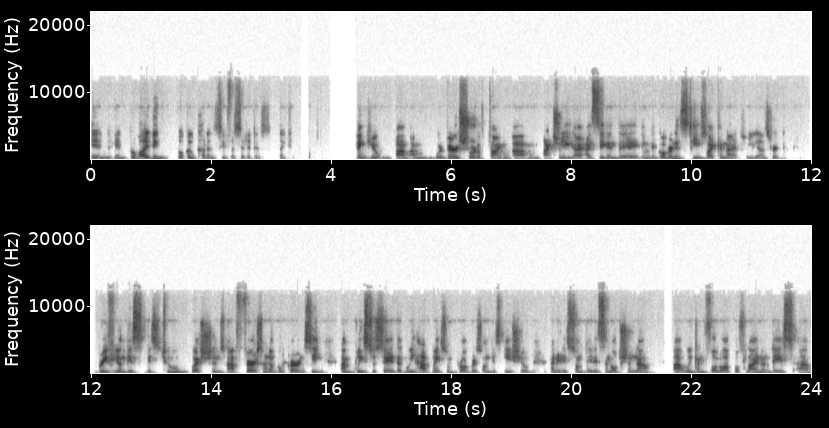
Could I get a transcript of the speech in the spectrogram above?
in, in providing local currency facilities. Thank you. Thank you. Um, we're very short of time. Um, actually, I, I, sit in the in the governance team, so I can actually answer briefly on these these two questions. Uh, first, on local currency, I'm pleased to say that we have made some progress on this issue, and it is something. It is an option now. Uh, we can follow up offline on this, um,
